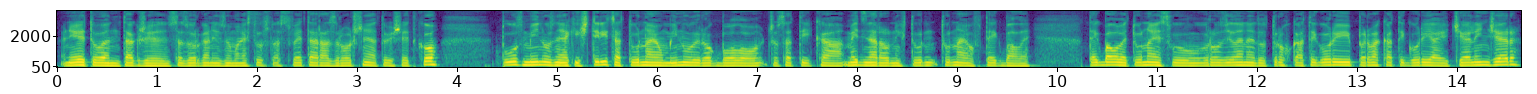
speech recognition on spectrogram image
Nie je to len tak, že sa zorganizujú majstrovstvá sveta raz ročne a to je všetko. Plus minus nejakých 40 turnajov minulý rok bolo, čo sa týka medzinárodných tur- turnajov v tekbale. Tekbalové turnaje sú rozdelené do troch kategórií. Prvá kategória je Challenger,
